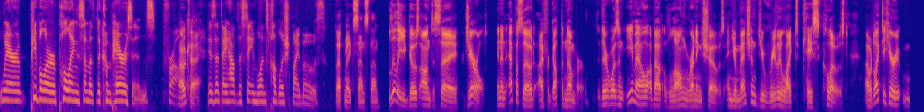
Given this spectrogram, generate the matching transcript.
where people are pulling some of the comparisons from. Okay. Is that they have the same ones published by both. That makes sense then. Lily goes on to say, Gerald, in an episode, I forgot the number. There was an email about long running shows, and you mentioned you really liked Case Closed. I would like to hear m-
